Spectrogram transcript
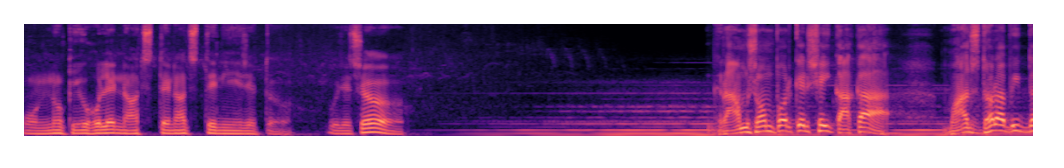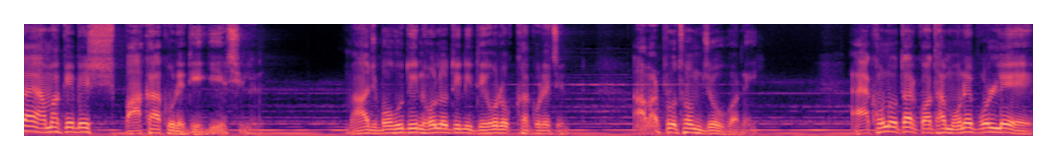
অন্য কেউ হলে নাচতে নাচতে নিয়ে যেত বুঝেছ? গ্রাম সম্পর্কের সেই কাকা মাছ ধরা বিদ্যায় আমাকে বেশ পাকা করে দিয়ে গিয়েছিলেন। মাছ বহুদিন হলো তিনি দেহ রক্ষা করেছেন। আমার প্রথম যৌবনেই। এখনও তার কথা মনে পড়লে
